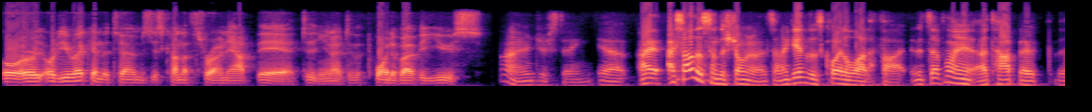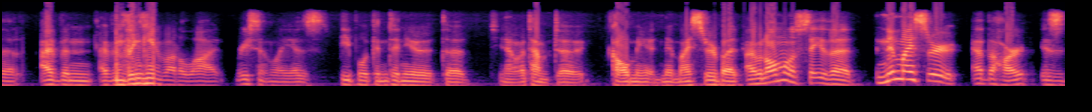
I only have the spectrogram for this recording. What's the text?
Or, or do you reckon the term's just kind of thrown out there to you know to the point of overuse? Oh, interesting. Yeah, I, I saw this in the show notes, and I gave this quite a lot of thought. And it's definitely a topic that I've been I've been thinking about a lot recently as people continue to you know attempt to call me a nibmeister. But I would almost say that nibmeister at the heart is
